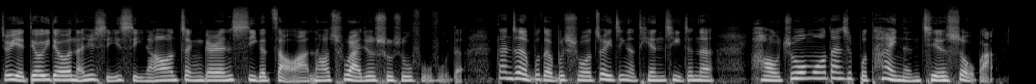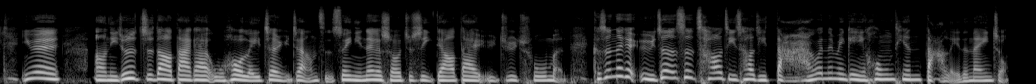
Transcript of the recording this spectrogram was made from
就也丢一丢拿去洗一洗，然后整个人洗个澡啊，然后出来就舒舒服服的。但真的不得不说，最近的天气真的好捉摸，但是不太。能接受吧，因为嗯，你就是知道大概午后雷阵雨这样子，所以你那个时候就是一定要带雨具出门。可是那个雨真的是超级超级大，还会那边给你轰天打雷的那一种。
